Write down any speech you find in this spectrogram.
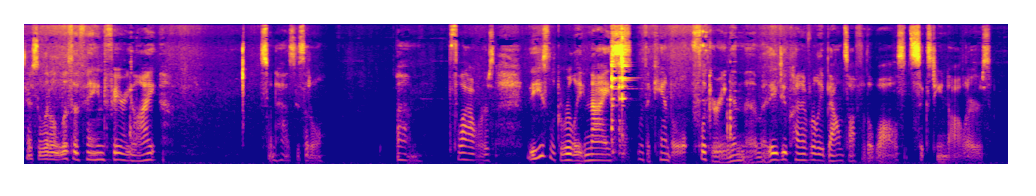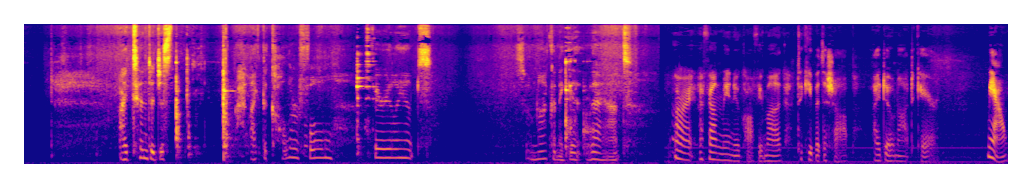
There's a little lithophane fairy light. This one has these little um, flowers. These look really nice with a candle flickering in them. They do kind of really bounce off of the walls. It's $16. I tend to just, I like the colorful fairy lamps. So I'm not going to get that. All right, I found me a new coffee mug to keep at the shop. I do not care. Meow.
